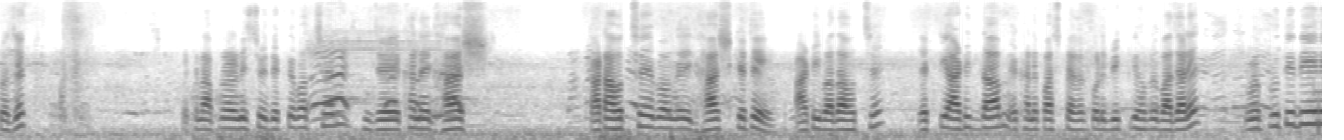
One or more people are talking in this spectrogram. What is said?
প্রজেক্ট। এখানে আপনারা নিশ্চয়ই দেখতে পাচ্ছেন যে এখানে ঘাস কাটা হচ্ছে এবং এই ঘাস কেটে আটি বাঁধা হচ্ছে। একটি আটির দাম এখানে পাঁচ টাকা করে বিক্রি হবে বাজারে। প্রতিদিন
